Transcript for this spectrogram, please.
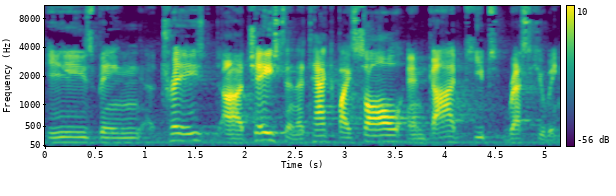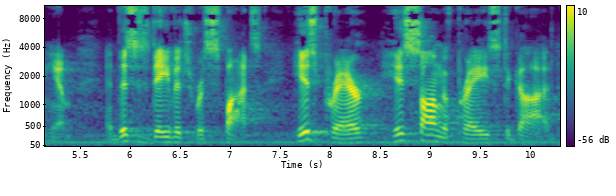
He's being uh, chased and attacked by Saul, and God keeps rescuing him. And this is David's response his prayer, his song of praise to God.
